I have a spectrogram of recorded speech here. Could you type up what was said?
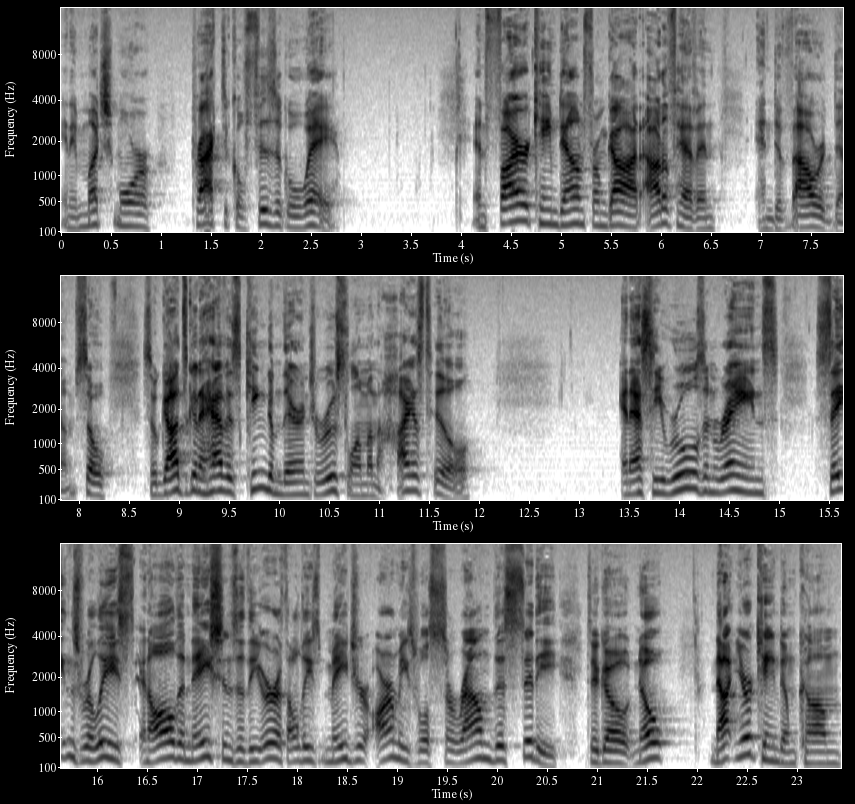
in a much more practical, physical way. And fire came down from God out of heaven and devoured them. So, so God's going to have his kingdom there in Jerusalem on the highest hill. And as he rules and reigns, Satan's released, and all the nations of the earth, all these major armies will surround this city to go, Nope, not your kingdom come,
